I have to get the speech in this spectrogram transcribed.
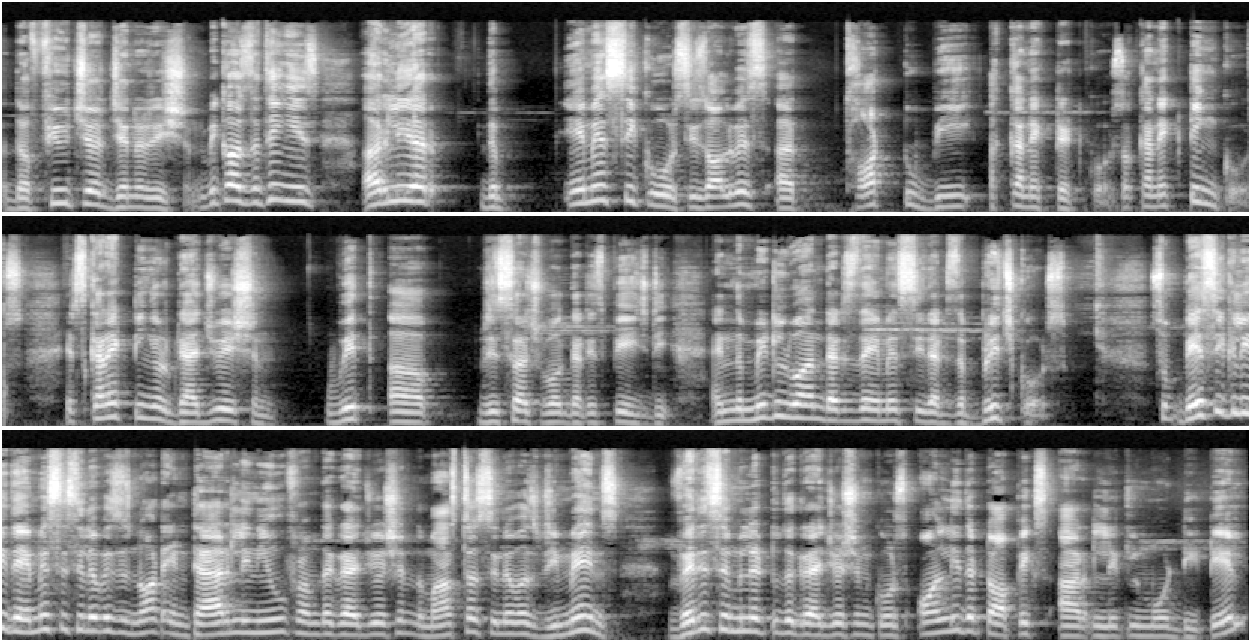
the future generation? Because the thing is, earlier the MSc course is always a thought to be a connected course or connecting course. It's connecting your graduation with a research work that is PhD. And the middle one, that is the MSc, that is the bridge course. So basically the MSc syllabus is not entirely new from the graduation. The master syllabus remains very similar to the graduation course. Only the topics are a little more detailed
